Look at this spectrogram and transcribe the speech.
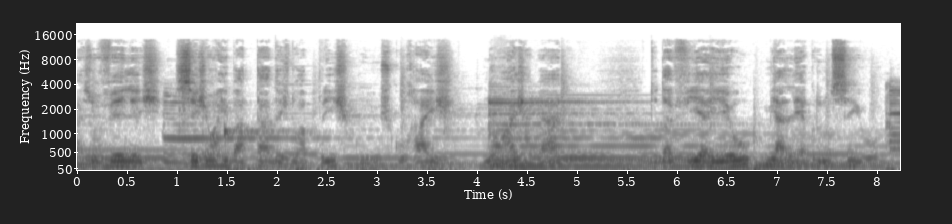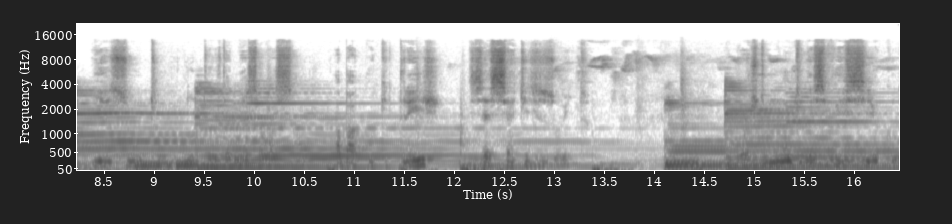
as ovelhas sejam arrebatadas do aprisco e os currais não haja gado, todavia eu me alegro no Senhor e exulto no Deus da minha salvação. Abacuque 3, 17 e 18. Eu gosto muito desse versículo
